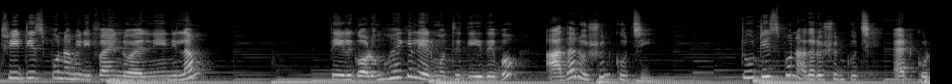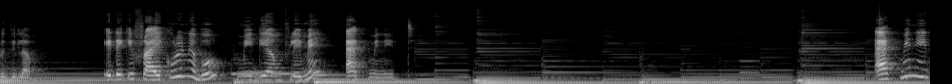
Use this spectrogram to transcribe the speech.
থ্রি স্পুন আমি রিফাইন্ড অয়েল নিয়ে নিলাম। তেল গরম হয়ে গেলে এর মধ্যে দিয়ে দেব আদা রসুন কুচি। টু স্পুন আদা রসুন কুচি অ্যাড করে দিলাম। এটাকে ফ্রাই করে নেব মিডিয়াম ফ্লেমে এক মিনিট। এক মিনিট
